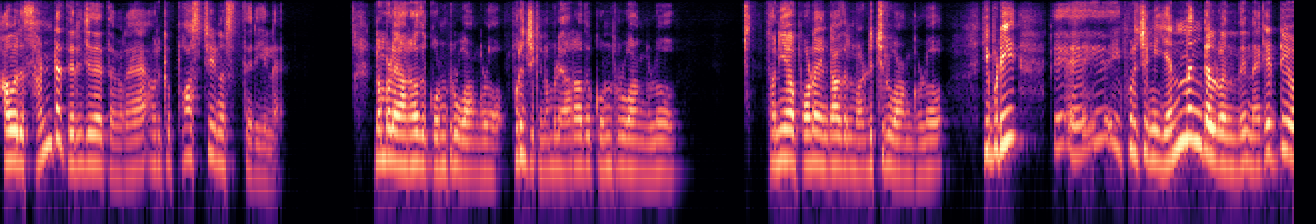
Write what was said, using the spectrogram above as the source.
அவர் சண்டை தெரிஞ்சதே தவிர, அவருக்கு பாசிட்டிவ்னஸ் தெரியல. நம்மளை யாராவது கொன்றுவாங்களோ? புரிஞ்சுக்க நம்மளை யாராவது கொன்றுவாங்களோ? தனியாக போனால் எங்காவது நம்ம அடிச்சிருவாங்களோ இப்படி புரிச்சுங்க எண்ணங்கள் வந்து நெகட்டிவ்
